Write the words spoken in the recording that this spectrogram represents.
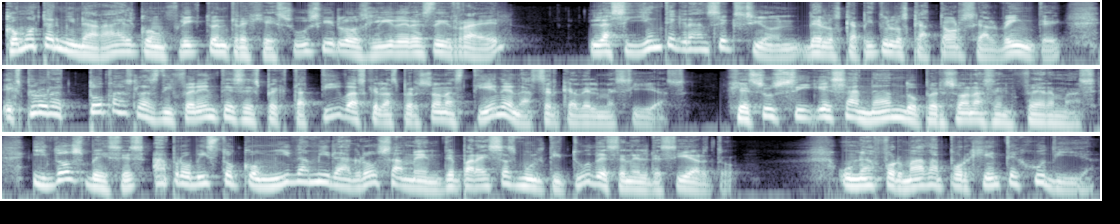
¿cómo terminará el conflicto entre Jesús y los líderes de Israel? La siguiente gran sección, de los capítulos 14 al 20, explora todas las diferentes expectativas que las personas tienen acerca del Mesías. Jesús sigue sanando personas enfermas y dos veces ha provisto comida milagrosamente para esas multitudes en el desierto. Una formada por gente judía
